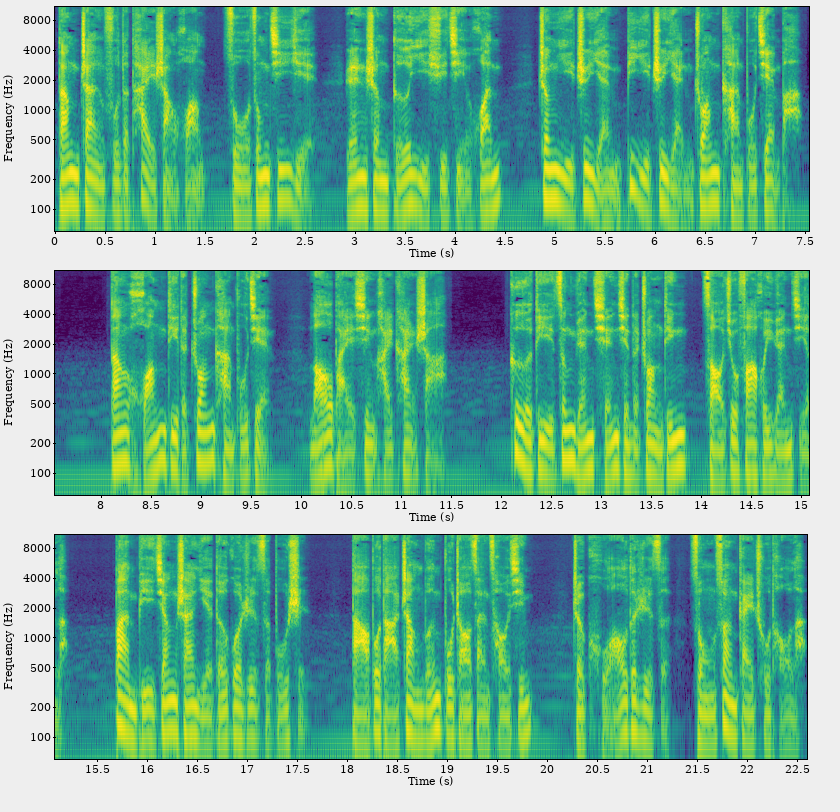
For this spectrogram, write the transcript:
当战俘的太上皇，祖宗基业，人生得意须尽欢，睁一只眼闭一只眼，装看不见吧。当皇帝的装看不见，老百姓还看啥？各地增援前线的壮丁早就发回原籍了，半壁江山也得过日子不是？打不打仗轮不着咱操心，这苦熬的日子总算该出头了，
